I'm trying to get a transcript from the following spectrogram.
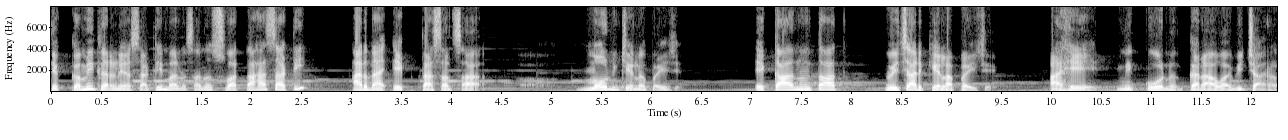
ते कमी करण्यासाठी माणसानं स्वतःसाठी अर्धा एक तासाचा मौन केलं पाहिजे. एकांतात विचार केला पाहिजे. आहे मी कोण करावा विचार?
